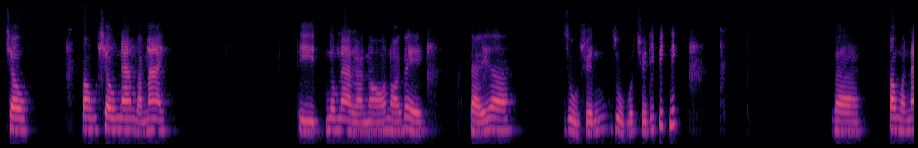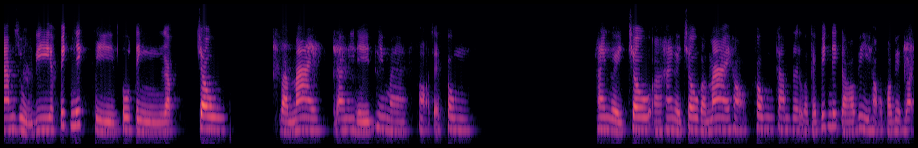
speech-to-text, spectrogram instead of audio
Châu. Phong, Châu, Nam và Mai. Thì nôm na là nó nói về cái uh, rủ chuyến rủ một chuyến đi picnic. Và Phong và Nam rủ đi picnic thì vô tình gặp Châu và Mai đang đi đến nhưng mà họ sẽ không hai người Châu à, hai người Châu và Mai họ không tham dự vào cái picnic đó vì họ có việc bận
